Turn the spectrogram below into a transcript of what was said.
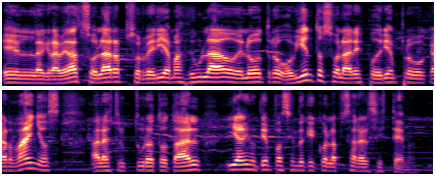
la gravedad solar absorbería más de un lado del otro, o vientos solares podrían provocar daños a la estructura total y al mismo tiempo haciendo que colapsara el sistema.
